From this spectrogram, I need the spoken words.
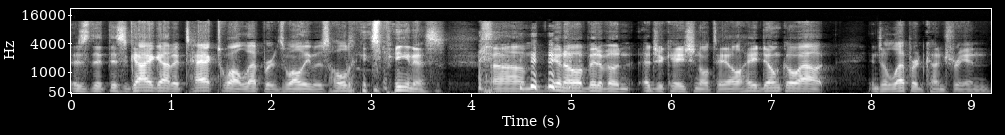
is that this guy got attacked while leopards while he was holding his penis. Um, you know, a bit of an educational tale. Hey, don't go out into leopard country and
